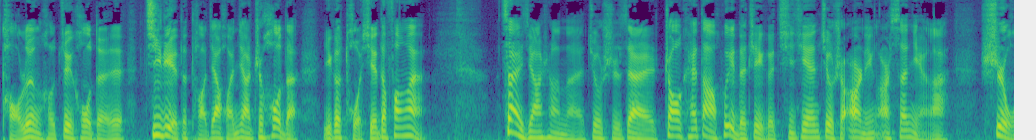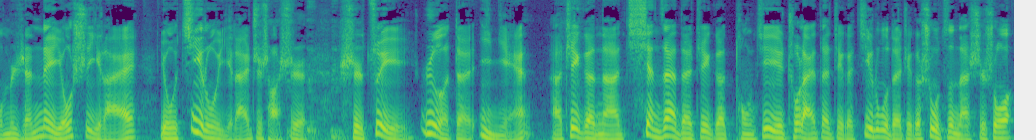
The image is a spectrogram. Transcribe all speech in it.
讨论和最后的激烈的讨价还价之后的一个妥协的方案。再加上呢，就是在召开大会的这个期间，就是二零二三年啊，是我们人类有史以来有记录以来，至少是是最热的一年啊。这个呢，现在的这个统计出来的这个记录的这个数字呢，是说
